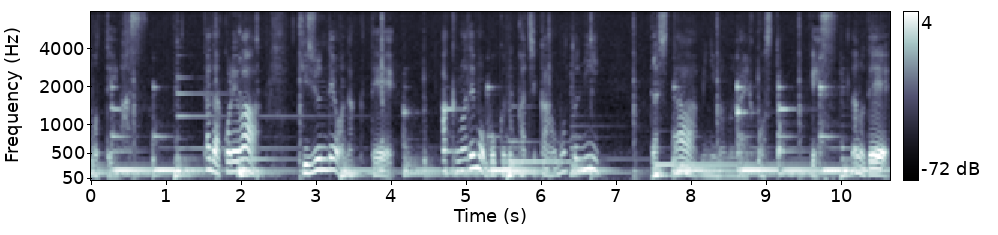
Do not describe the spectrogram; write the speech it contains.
持っています。ただこれは基準ではなくてあくまでも僕の価値観をもとに出したミニマムライフコストです。なので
